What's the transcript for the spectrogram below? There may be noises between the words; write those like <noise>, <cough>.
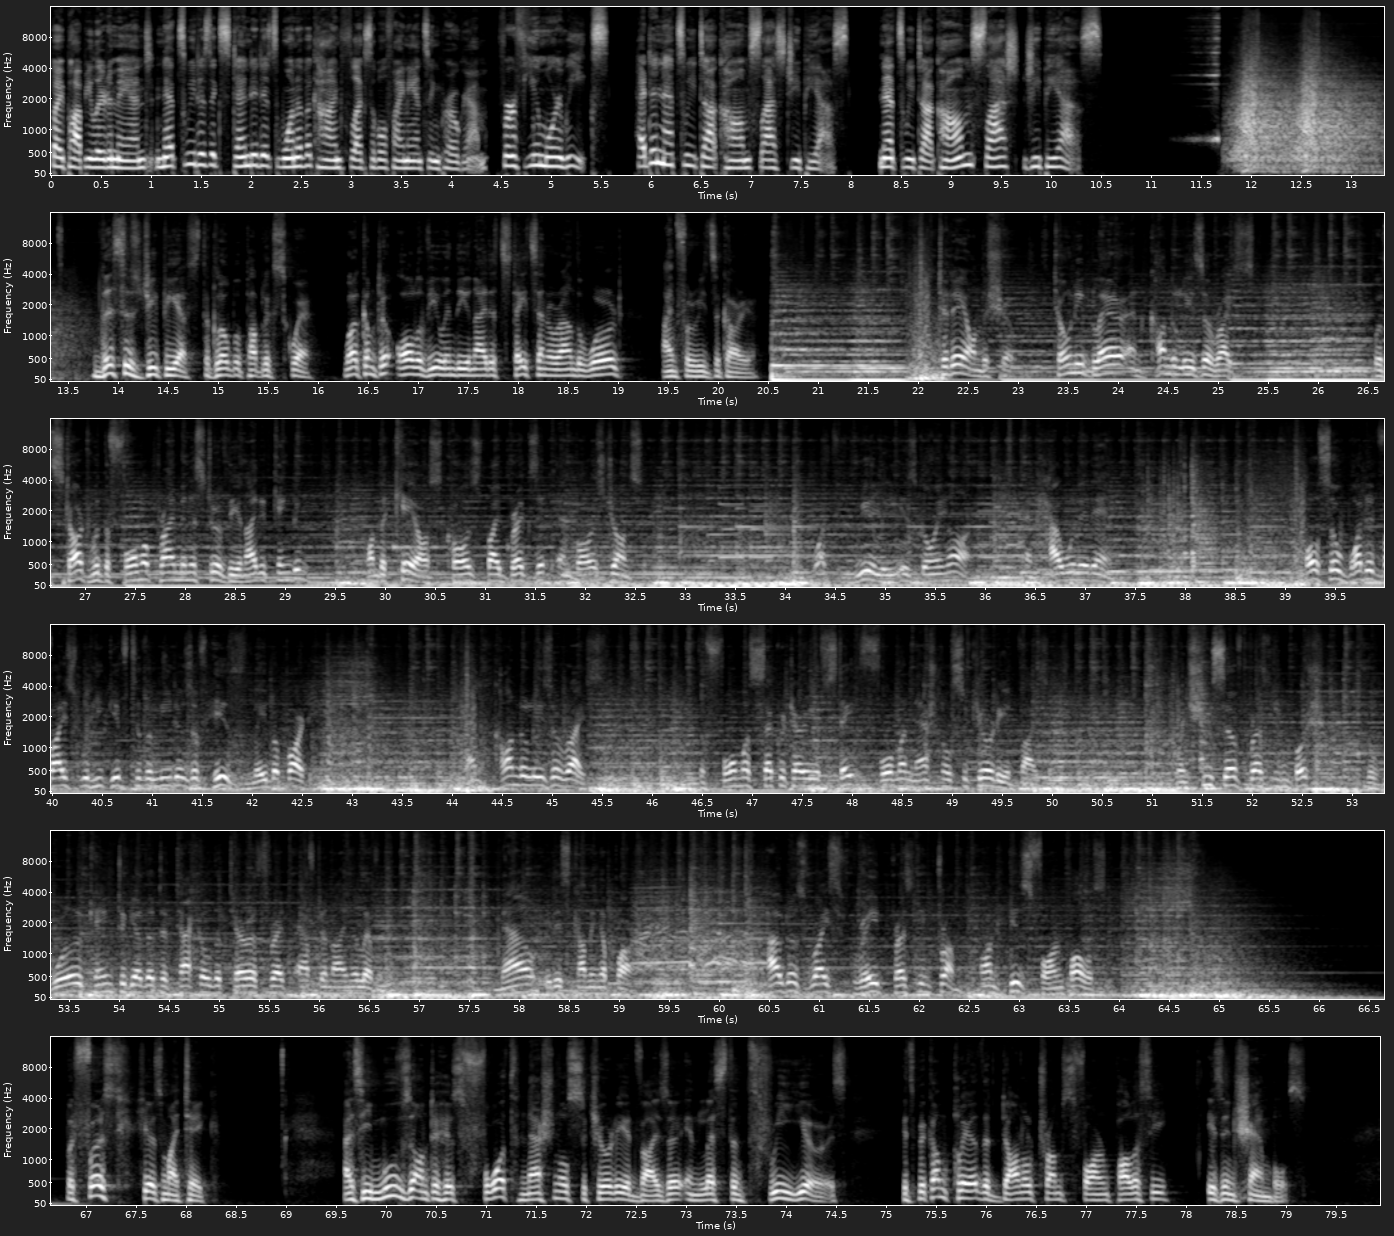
By popular demand, NetSuite has extended its one-of-a-kind flexible financing program for a few more weeks. Head to netsuite.com slash GPS. netsuite.com slash GPS. This is GPS, the global public square. Welcome to all of you in the United States and around the world. I'm Fareed Zakaria. Today on the show, Tony Blair and Condoleezza Rice. We'll start with the former Prime Minister of the United Kingdom on the chaos caused by Brexit and Boris Johnson What really is going on and how will it end? Also, what advice would he give to the leaders of his Labour Party? And Condoleezza Rice, the former Secretary of State, former National Security Advisor. When she served President Bush, the world came together to tackle the terror threat after 9 11. Now it is coming apart. How does Rice grade President Trump on his foreign policy? But first, here's my take. As he moves on to his fourth national security advisor in less than three years, it's become clear that Donald Trump's foreign policy is in shambles.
